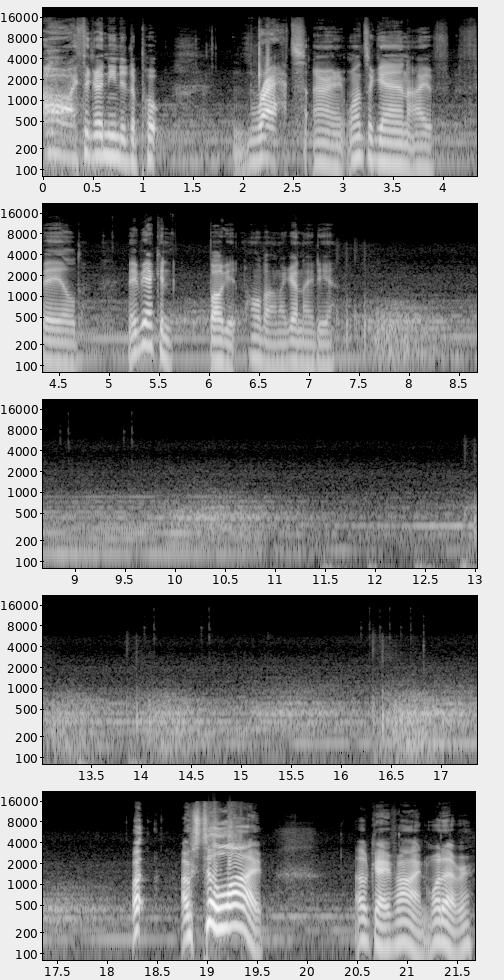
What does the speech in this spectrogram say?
Oh, I think I needed to put rats. Alright, once again, I've failed. Maybe I can bug it. Hold on, I got an idea. What? I was still alive! Okay, fine. Whatever.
